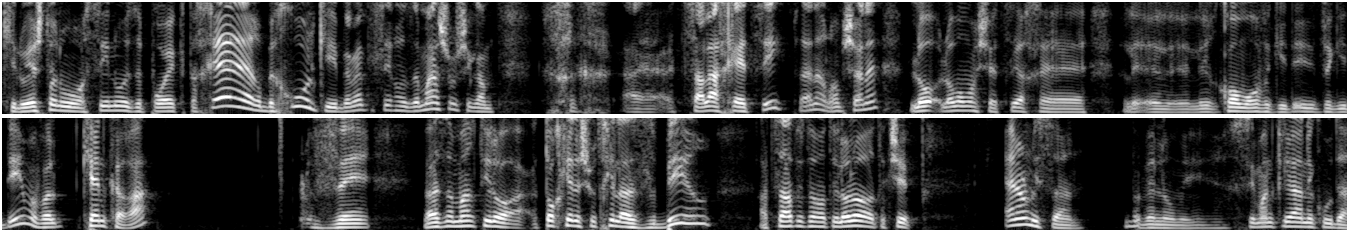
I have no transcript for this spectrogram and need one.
כאילו יש לנו, עשינו איזה פרויקט אחר בחו"ל, כי באמת עשינו איזה משהו שגם צלח חצי, בסדר? לא משנה. לא, לא ממש הצליח לרקום עור וגידים, אבל כן קרה. ו... ואז אמרתי לו, תוך כדי שהוא התחיל להסביר, עצרתי אותו, אמרתי לו, לא, לא, תקשיב, אין לנו ניסיון בבינלאומי, סימן קריאה נקודה.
